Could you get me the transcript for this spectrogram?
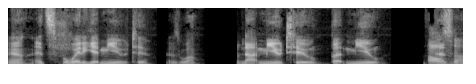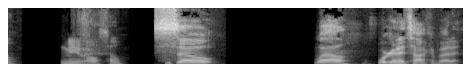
yeah, it's a way to get Mew too as well. Not Mew two, but Mew. Also, well. Mute. Also, so? Well, we're going to talk about it.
